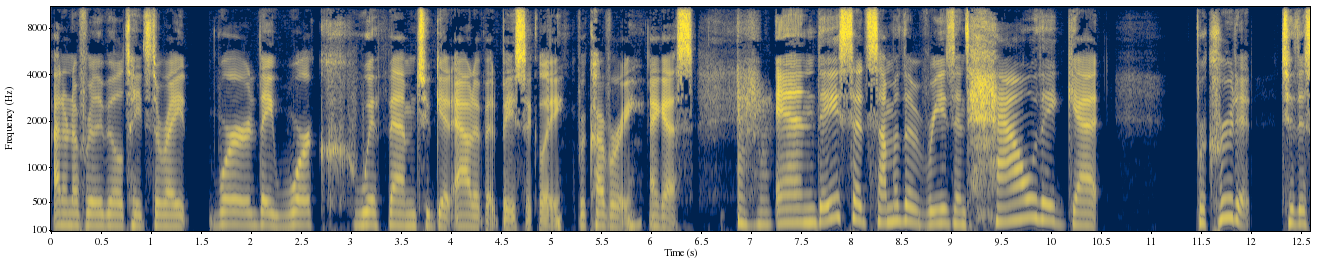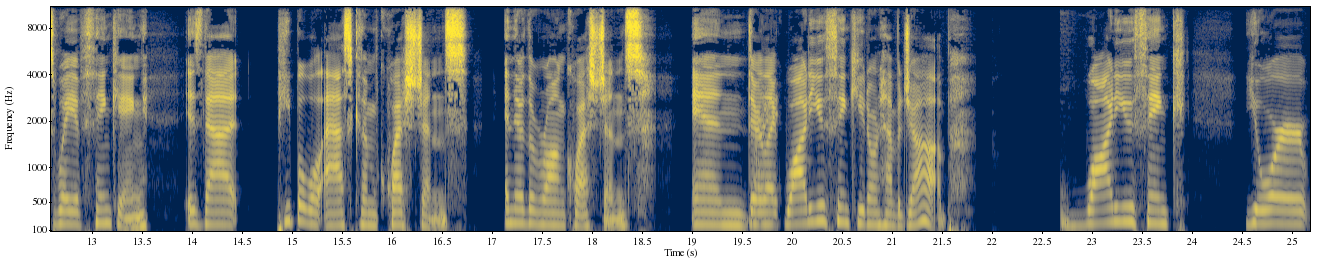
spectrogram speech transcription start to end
I don't know if rehabilitate's the right word. They work with them to get out of it, basically, recovery, I guess. Mm-hmm. And they said some of the reasons how they get recruited to this way of thinking is that people will ask them questions and they're the wrong questions. And they're right. like, why do you think you don't have a job? Why do you think you're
